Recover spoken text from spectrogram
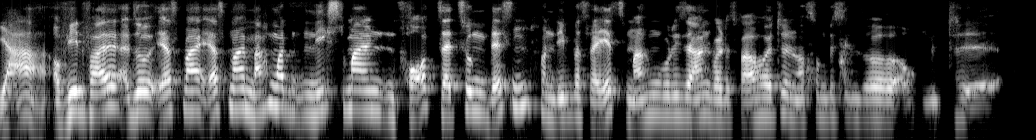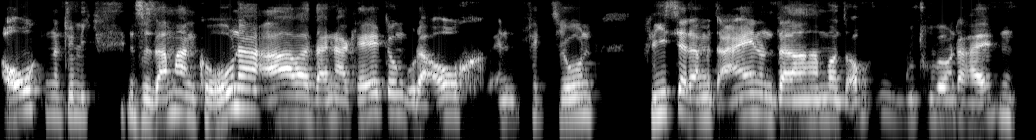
Ja, auf jeden Fall. Also erstmal, erstmal machen wir nächstes Mal eine Fortsetzung dessen, von dem, was wir jetzt machen, würde ich sagen, weil das war heute noch so ein bisschen so auch mit äh, auch natürlich im Zusammenhang Corona, aber deine Erkältung oder auch Infektion fließt ja damit ein und da haben wir uns auch gut drüber unterhalten.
